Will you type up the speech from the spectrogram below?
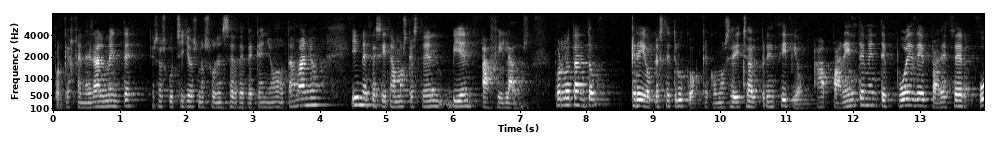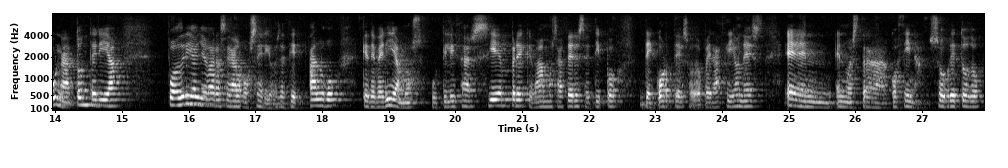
porque generalmente esos cuchillos no suelen ser de pequeño tamaño y necesitamos que estén bien afilados. Por lo tanto, creo que este truco, que como os he dicho al principio, aparentemente puede parecer una tontería, podría llegar a ser algo serio, es decir, algo que deberíamos utilizar siempre que vamos a hacer ese tipo de cortes o de operaciones en, nuestra cocina, sobre todo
